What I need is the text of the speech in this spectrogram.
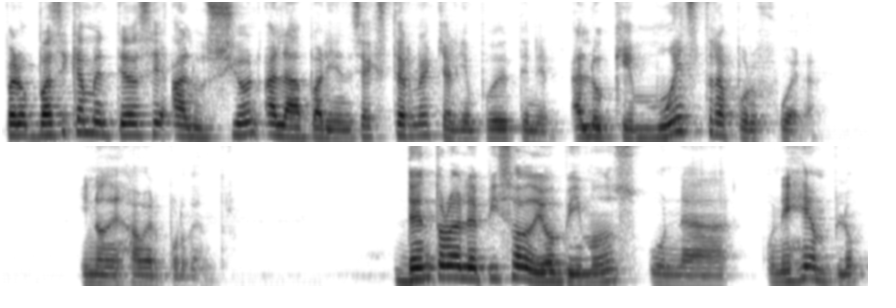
pero básicamente hace alusión a la apariencia externa que alguien puede tener, a lo que muestra por fuera y no deja ver por dentro. Dentro del episodio vimos una, un ejemplo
